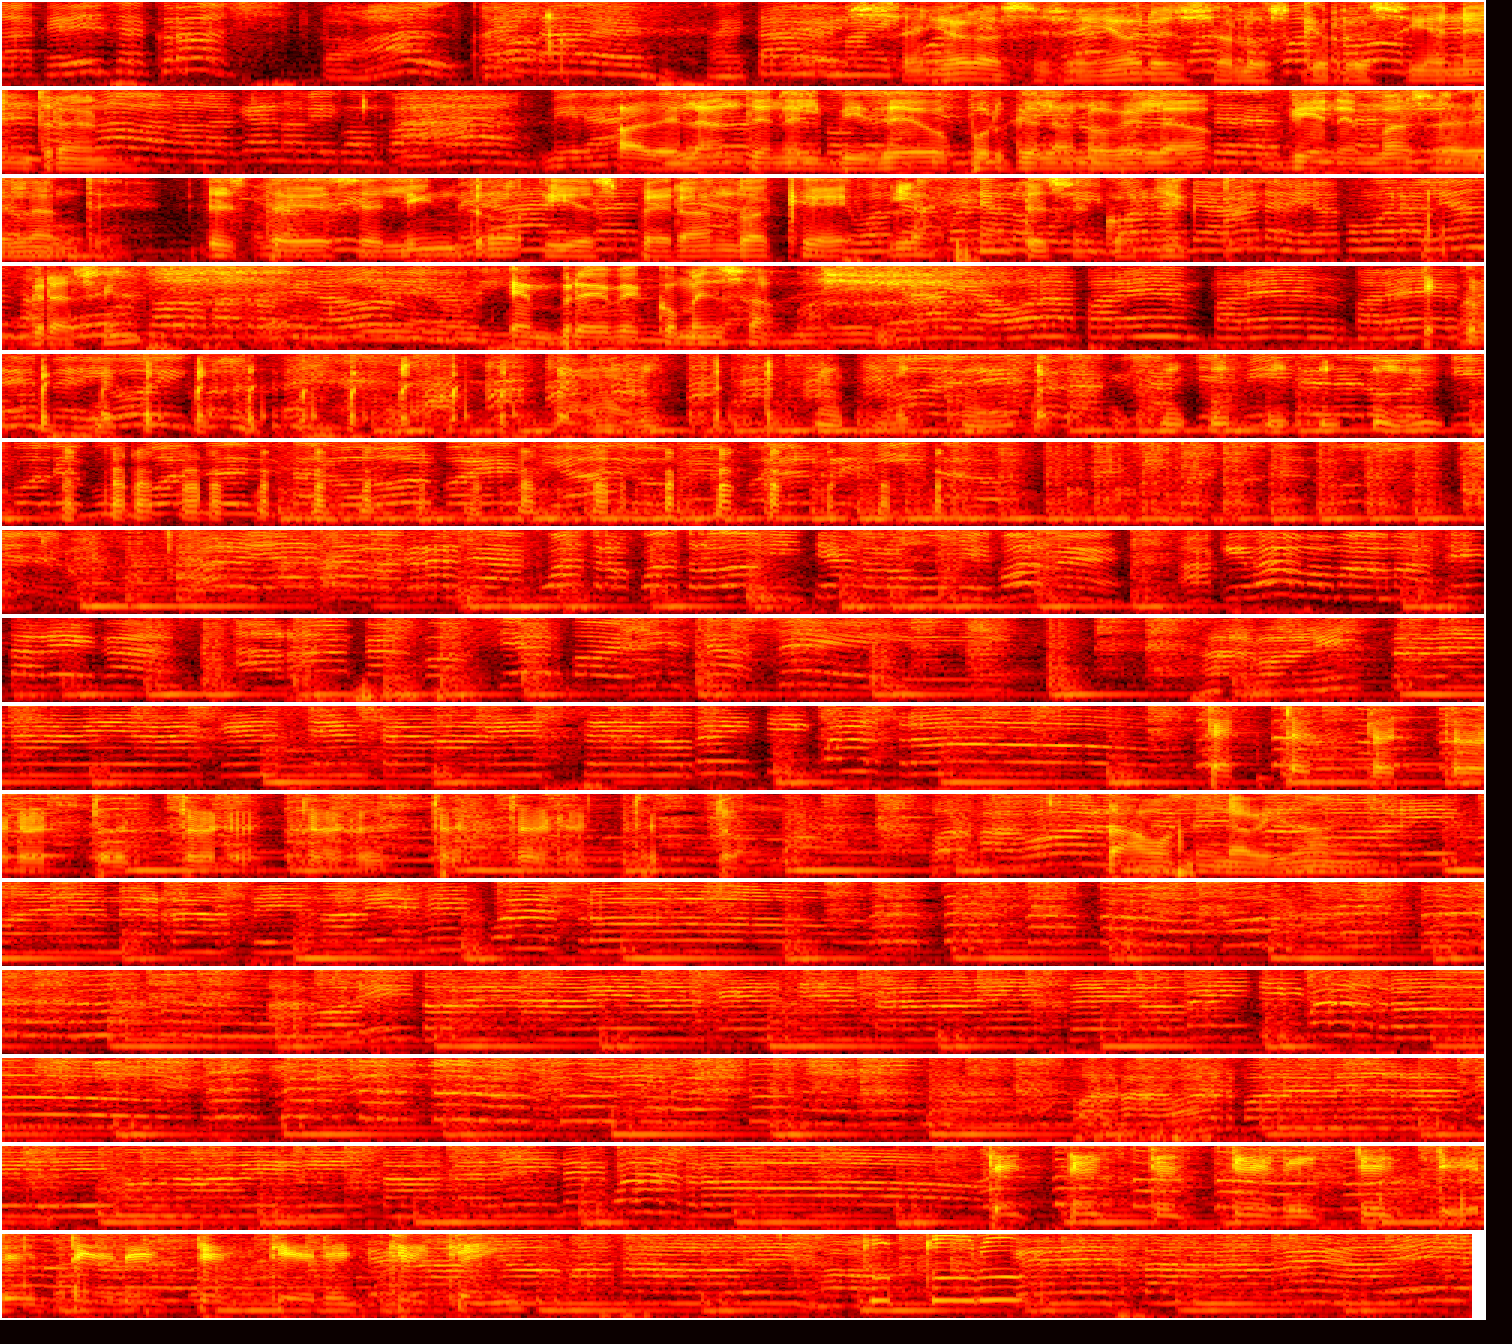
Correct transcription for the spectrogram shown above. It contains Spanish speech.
La que dice Crush. Cabal. Ahí está, ve. Ahí está, Mike. Señoras y señores, a los que recién entran, adelante en el video porque la novela viene más adelante. Este es el intro y esperando a que la gente se conecte. Gracias. En breve comenzamos. Por favor, Estábamos en Navidad. y poneme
